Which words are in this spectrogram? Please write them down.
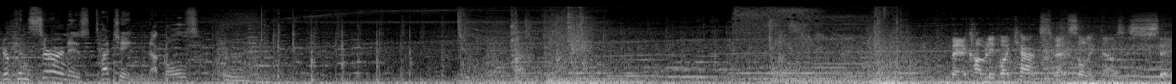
Your concern is touching, Knuckles. But I can't believe my character's met Sonic now. This is sick.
